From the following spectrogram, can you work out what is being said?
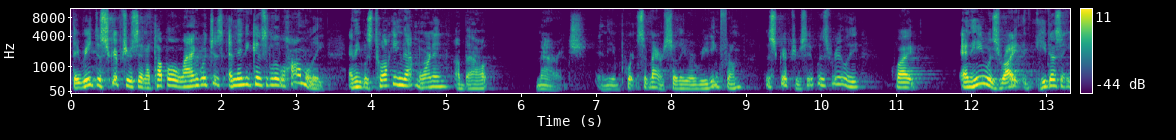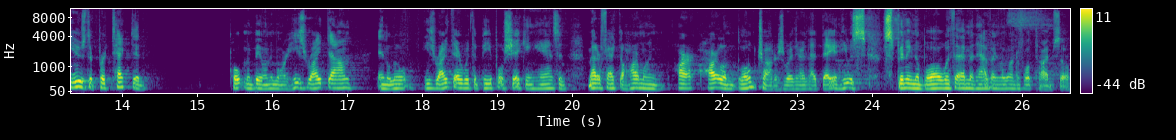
they read the scriptures in a couple of languages and then he gives a little homily. And he was talking that morning about marriage and the importance of marriage. So they were reading from the scriptures. It was really quite, and he was right. He doesn't use the protected Pope Mobile anymore. He's right down and a little, he's right there with the people shaking hands. And matter of fact, the Harlem, Har, Harlem Globetrotters were there that day, and he was spinning the ball with them and having a wonderful time. So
